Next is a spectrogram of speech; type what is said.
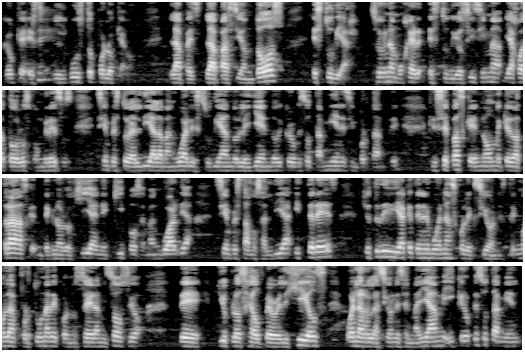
Creo que es el gusto por lo que hago. La, la pasión. Dos, estudiar. Soy una mujer estudiosísima, viajo a todos los congresos, siempre estoy al día a la vanguardia estudiando, leyendo y creo que eso también es importante, que sepas que no me quedo atrás, que en tecnología, en equipos, en vanguardia, siempre estamos al día. Y tres, yo te diría que tener buenas colecciones. Tengo la fortuna de conocer a mi socio de U Plus Health Beverly Hills, buenas relaciones en Miami y creo que eso también,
